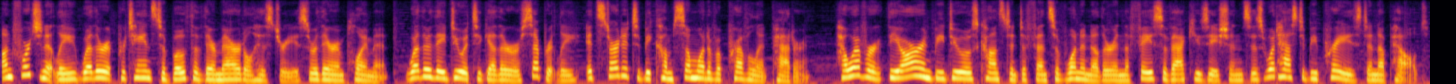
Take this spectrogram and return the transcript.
Unfortunately, whether it pertains to both of their marital histories or their employment, whether they do it together or separately, it started to become somewhat of a prevalent pattern. However, the R&B duo's constant defense of one another in the face of accusations is what has to be praised and upheld.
